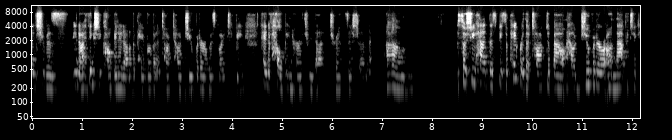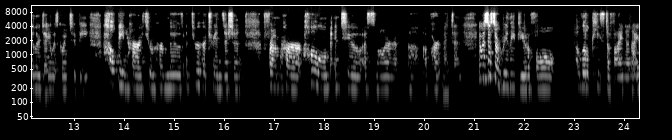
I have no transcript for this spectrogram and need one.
And she was, you know, I think she copied it out of the paper, but it talked how Jupiter was going to be kind of helping her through that transition. Um, so she had this piece of paper that talked about how Jupiter on that particular day was going to be helping her through her move and through her transition from her home into a smaller um, apartment. And it was just a really beautiful a little piece to find. And I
